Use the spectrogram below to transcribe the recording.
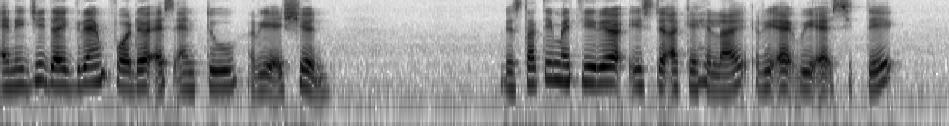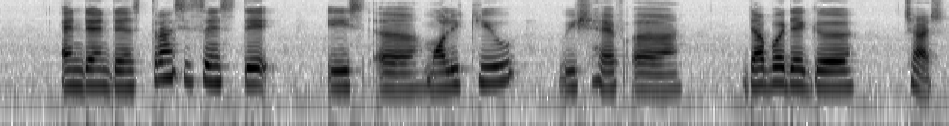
energy diagram for the SN2 reaction. The starting material is the alkyl react with acetate and then the transition state is a molecule which have a double dagger charge.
